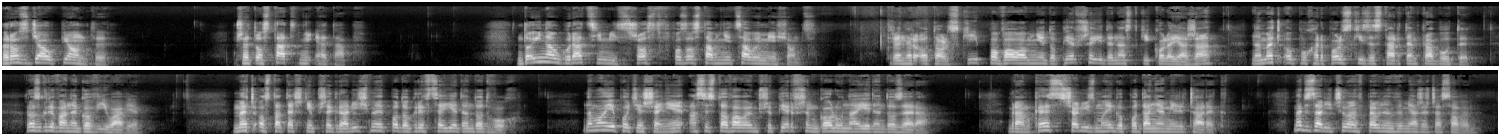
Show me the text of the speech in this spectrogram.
Rozdział piąty. Przedostatni etap. Do inauguracji mistrzostw pozostał niecały miesiąc. Trener Otolski powołał mnie do pierwszej jedenastki kolejarza na mecz o Puchar Polski ze startem Prabuty, rozgrywanego w Iławie. Mecz ostatecznie przegraliśmy po dogrywce 1 do 2. Na moje pocieszenie asystowałem przy pierwszym golu na 1 do 0. Bramkę strzelił z mojego podania Mielczarek. Mecz zaliczyłem w pełnym wymiarze czasowym.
